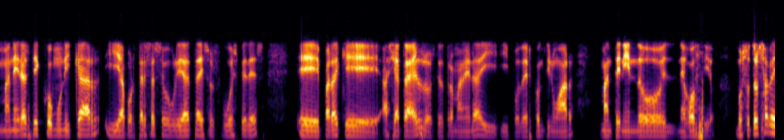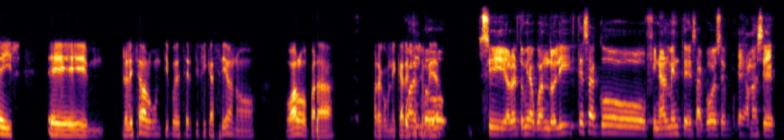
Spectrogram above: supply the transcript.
maneras de comunicar y aportar esa seguridad a esos huéspedes eh, para que así atraerlos de otra manera y, poder continuar manteniendo el negocio. ¿Vosotros habéis eh, realizado algún tipo de certificación o, algo para, comunicar esa seguridad? Sí, Alberto, mira, cuando el ICTE sacó, finalmente sacó ese, porque además se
